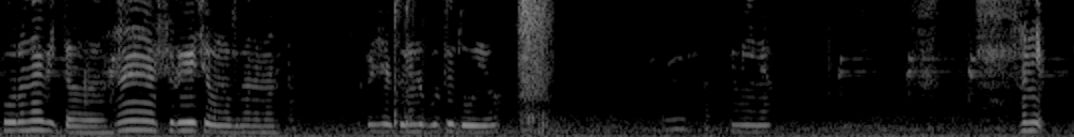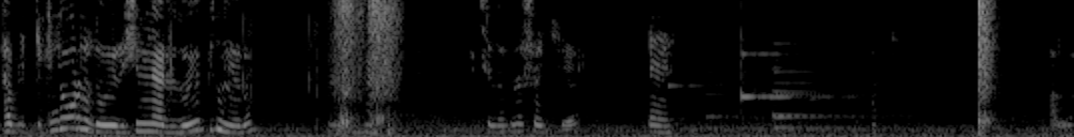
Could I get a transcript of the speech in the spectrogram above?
Korona bir daha. He, şuraya açalım o zaman hemen. Arkadaşlar Granny burada doğuyor. Eminim. Hani tablettekinde orada doğuyordu. Şimdi nerede doğuyor bilmiyorum. Açalım. Nasıl açıyor? E. Aç. Allah.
